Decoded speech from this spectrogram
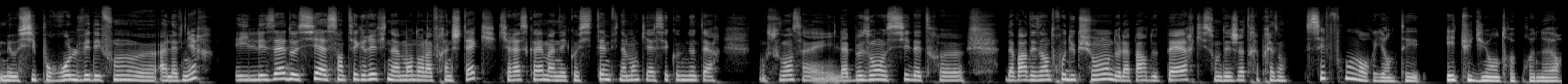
mais aussi pour relever des fonds à l'avenir. Et il les aide aussi à s'intégrer finalement dans la French Tech, qui reste quand même un écosystème finalement qui est assez communautaire. Donc souvent, ça, il a besoin aussi d'être, euh, d'avoir des introductions de la part de pairs qui sont déjà très présents. Ces fonds orientés étudiants entrepreneurs,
